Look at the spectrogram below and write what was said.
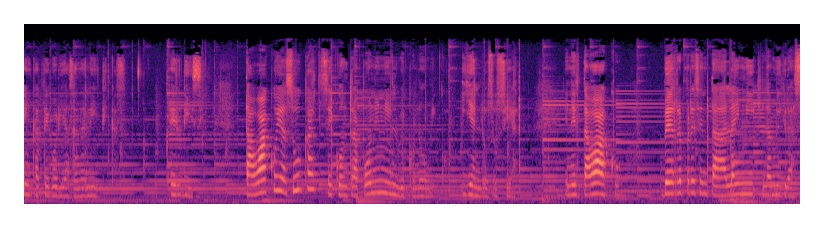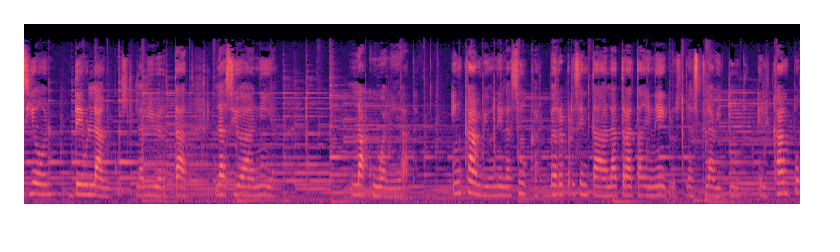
en categorías analíticas. Él dice, tabaco y azúcar se contraponen en lo económico y en lo social. En el tabaco ve representada la, la migración de blancos, la libertad, la ciudadanía, la cubanidad. En cambio, en el azúcar ve representada la trata de negros, la esclavitud, el campo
